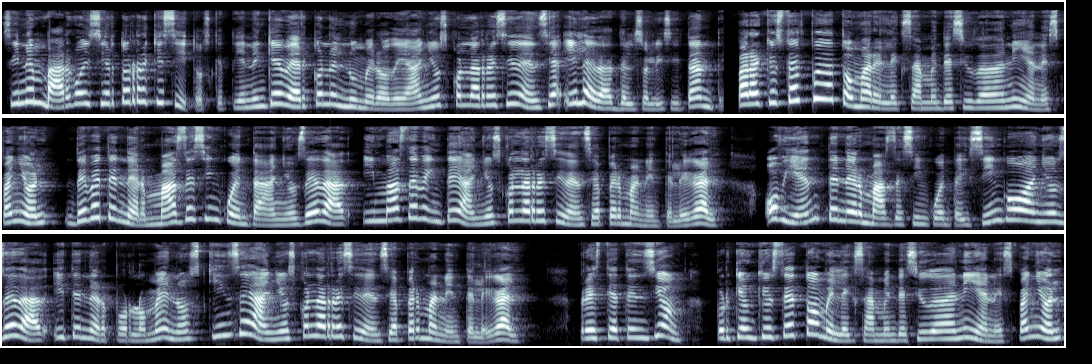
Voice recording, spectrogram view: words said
Sin embargo, hay ciertos requisitos que tienen que ver con el número de años con la residencia y la edad del solicitante. Para que usted pueda tomar el examen de ciudadanía en español, debe tener más de 50 años de edad y más de 20 años con la residencia permanente legal o bien tener más de 55 años de edad y tener por lo menos 15 años con la residencia permanente legal. Preste atención, porque aunque usted tome el examen de ciudadanía en español,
